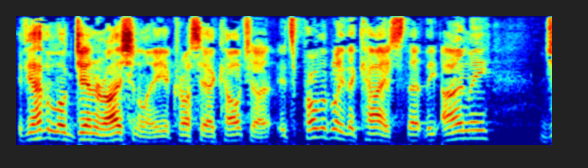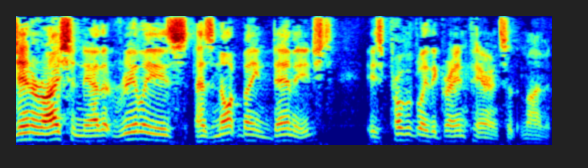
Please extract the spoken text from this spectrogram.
If you have a look generationally across our culture, it's probably the case that the only generation now that really is, has not been damaged is probably the grandparents at the moment.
